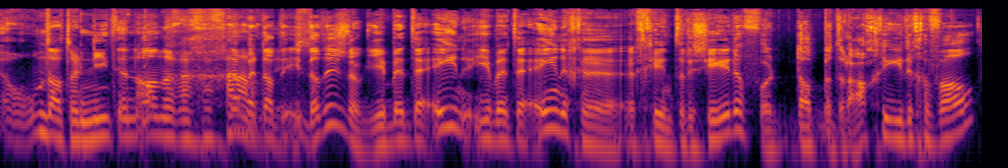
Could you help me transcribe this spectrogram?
Omdat er niet een andere gegaan ja, maar dat, is. Dat is het ook. Je bent, de enige, je bent de enige geïnteresseerde voor dat bedrag in ieder geval.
